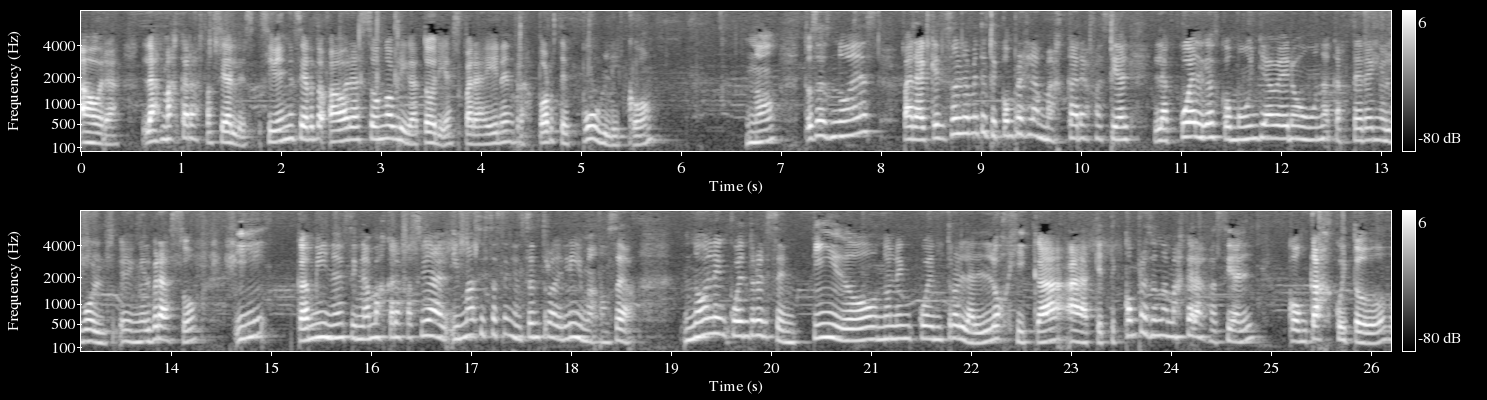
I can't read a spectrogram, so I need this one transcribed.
Ahora, las máscaras faciales, si bien es cierto, ahora son obligatorias para ir en transporte público, ¿no? Entonces no es para que solamente te compres la máscara facial, la cuelgues como un llavero o una cartera en el en el brazo y camines sin la máscara facial. Y más si estás en el centro de Lima. O sea, no le encuentro el sentido, no le encuentro la lógica a que te compres una máscara facial con casco y todo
